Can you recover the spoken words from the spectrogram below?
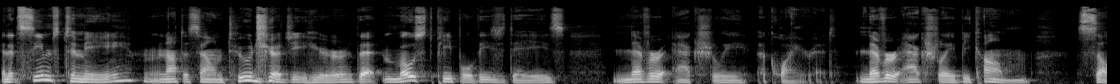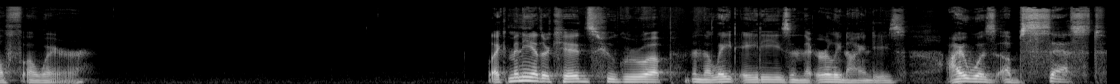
And it seems to me, not to sound too judgy here, that most people these days never actually acquire it, never actually become self aware. Like many other kids who grew up in the late 80s and the early 90s, I was obsessed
